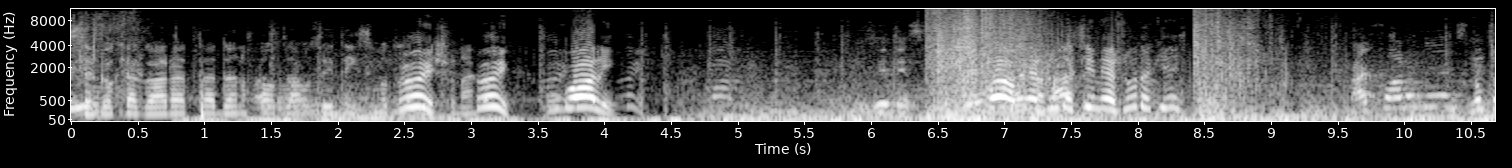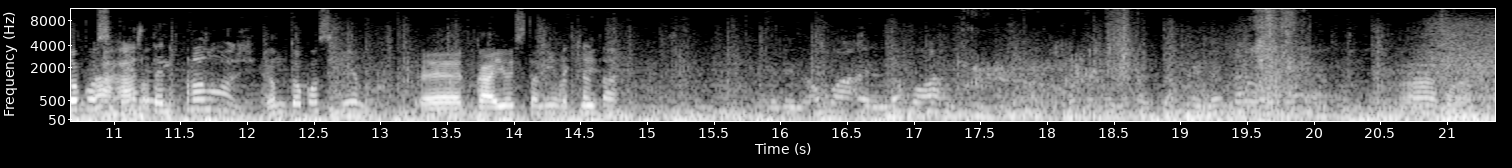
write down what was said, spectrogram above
você viu que agora tá dando pra usar os itens em cima do Ai, bicho, né? ai, um golem! Os itens. Ô, me ajuda aqui, me ajuda aqui! Sai fora deles. Não tô conseguindo. Arrasta ele pra longe. Eu não tô conseguindo. É, caiu a estamina aqui. tentar. Ele não, mo- ele não morre. Já perdeu o tamanho. Ah, mano.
